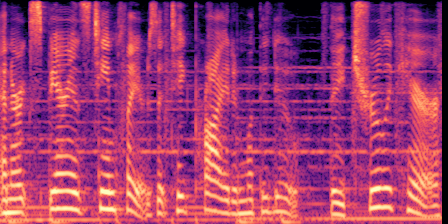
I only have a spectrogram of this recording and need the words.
and are experienced team players that take pride in what they do. They truly care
